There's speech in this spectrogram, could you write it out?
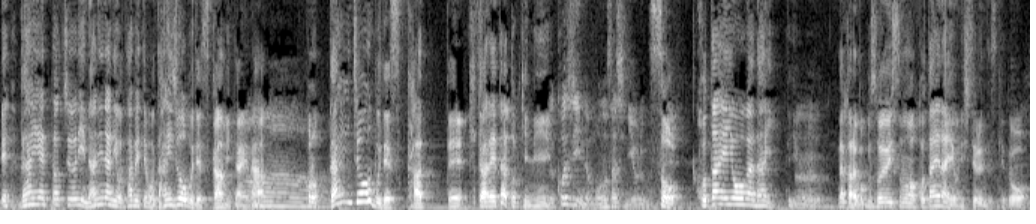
えダイエット中に何々を食べても大丈夫ですか？みたいな。この「大丈夫ですか?」って聞かれた時に個人の物差しによるもんね。そう答えようがないっていう、うん。だから僕そういう質問は答えないようにしてるんですけど。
